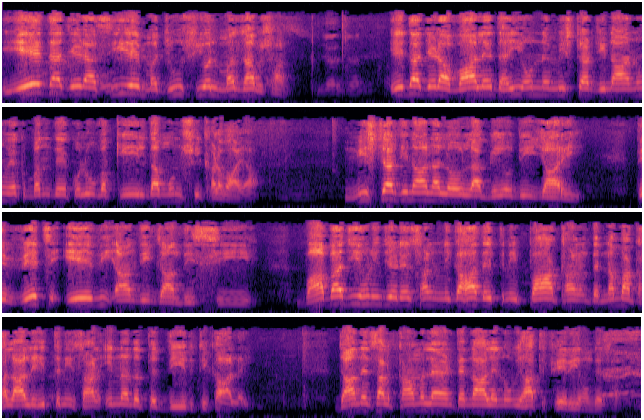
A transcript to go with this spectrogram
یہ دا جیڑا سی اے مجوسی المذہب سن۔ اے دا جیڑا والد ہے انہیں مسٹر جنانو ایک بندے کولو وکیل دا منشی کھڑوایا۔ مسٹر جنان لوگ لگ گئی دی یاری۔ تے وچ اے بھی آندی جاندی سی۔ بابا جی ہونی جڑے سن نگاہ دے اتنی پاک ہن تے نمک حلالی اتنی سن، انہاں دے تے دید ٹکا لئی۔ جاندے سال کام لین تے نالے نو بھی ہاتھ پھیری ہوندے سن۔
